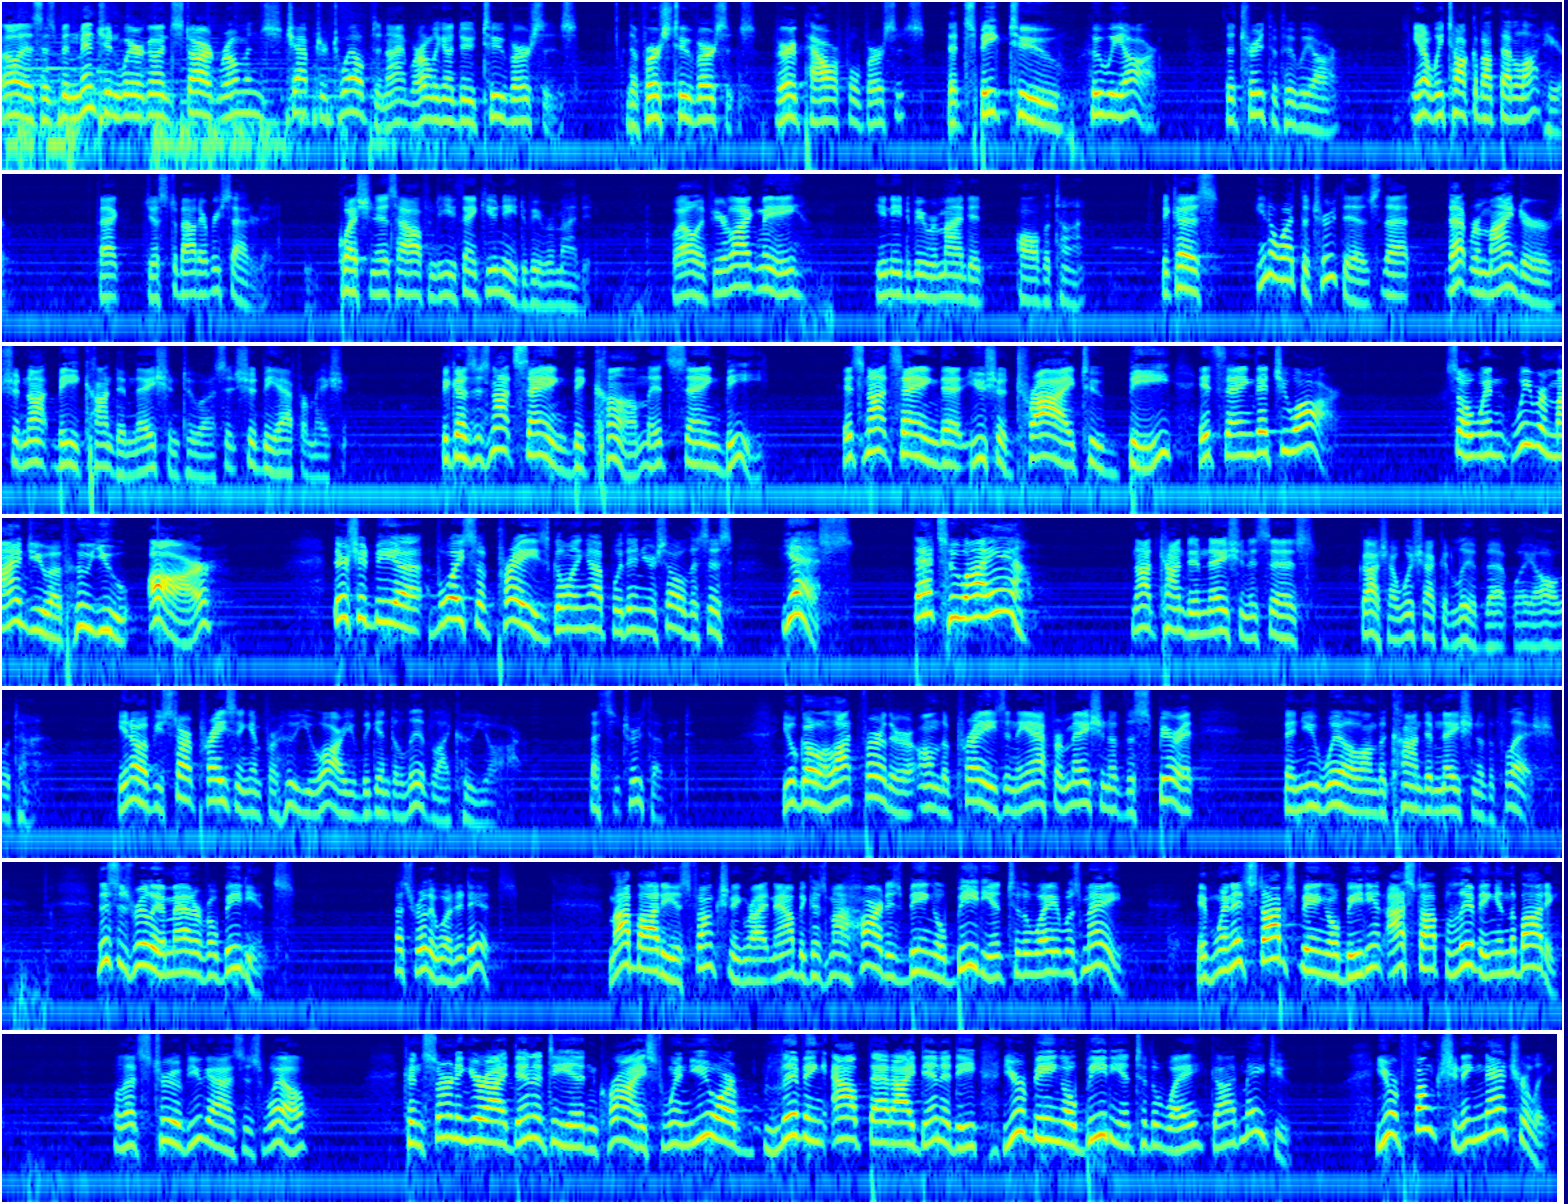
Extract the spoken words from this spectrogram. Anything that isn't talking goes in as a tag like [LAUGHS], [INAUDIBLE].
Well, as has been mentioned, we're going to start Romans chapter 12 tonight. We're only going to do two verses. The first two verses, very powerful verses that speak to who we are, the truth of who we are. You know, we talk about that a lot here. In fact, just about every Saturday. Question is, how often do you think you need to be reminded? Well, if you're like me, you need to be reminded all the time. Because you know what? The truth is that that reminder should not be condemnation to us, it should be affirmation. Because it's not saying become, it's saying be. It's not saying that you should try to be, it's saying that you are. So when we remind you of who you are, there should be a voice of praise going up within your soul that says, Yes, that's who I am not condemnation. It says, Gosh, I wish I could live that way all the time. You know, if you start praising Him for who you are, you begin to live like who you are. That's the truth of it. You'll go a lot further on the praise and the affirmation of the Spirit than you will on the condemnation of the flesh. This is really a matter of obedience. That's really what it is. My body is functioning right now because my heart is being obedient to the way it was made. If when it stops being obedient, I stop living in the body. Well, that's true of you guys as well. Concerning your identity in Christ, when you are living out that identity, you're being obedient to the way God made you. You're functioning naturally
